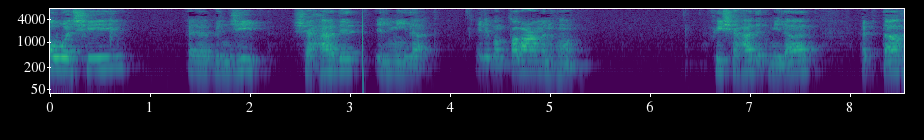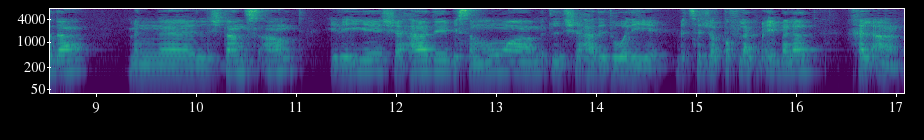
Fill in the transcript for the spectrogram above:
أول شيء آه، بنجيب شهادة الميلاد اللي بنطلعها من هون. في شهادة ميلاد بتاخدها من آه، الشتاندس أنت اللي هي شهادة بسموها مثل شهادة دولية. بتسجل طفلك بأي بلد خلقان.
